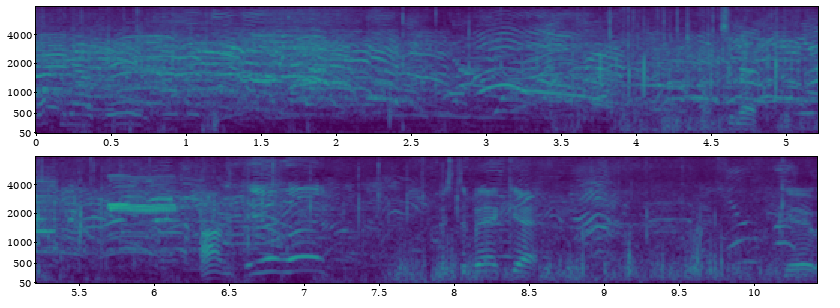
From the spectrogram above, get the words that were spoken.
Fucking out, James. That's it. And Mr. Baker. Thank you.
